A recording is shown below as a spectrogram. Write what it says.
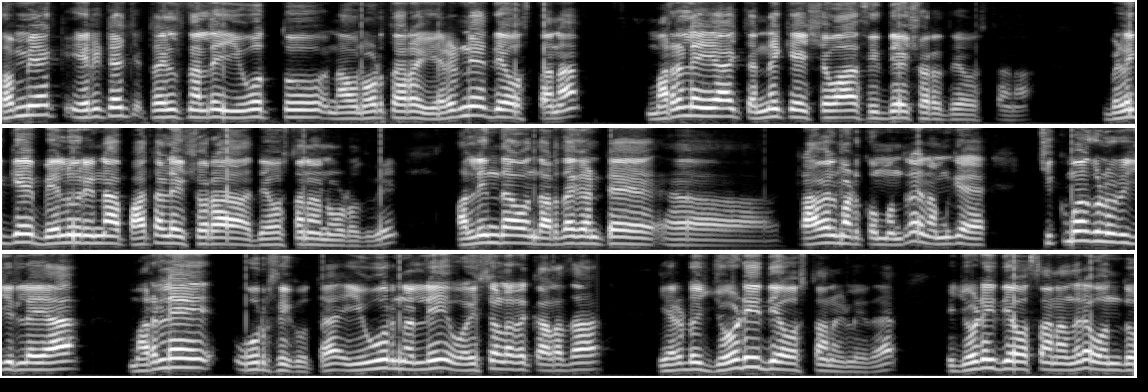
ಸಮ್ಯಕ್ ಹೆರಿಟೇಜ್ ಟ್ರೈಲ್ಸ್ನಲ್ಲಿ ಇವತ್ತು ನಾವು ನೋಡ್ತಾ ಇರೋ ಎರಡನೇ ದೇವಸ್ಥಾನ ಮರಳೆಯ ಚನ್ನಕೇಶವ ಸಿದ್ದೇಶ್ವರ ದೇವಸ್ಥಾನ. ಬೆಳಗ್ಗೆ ಬೇಲೂರಿನ ಪಾತಾಳೇಶ್ವರ ದೇವಸ್ಥಾನ ನೋಡಿದ್ವಿ. ಅಲ್ಲಿಂದ ಒಂದು ಅರ್ಧ ಗಂಟೆ ಟ್ರಾವೆಲ್ ಮಾಡ್ಕೊಂಬಂದ್ರೆ ನಮಗೆ ಚಿಕ್ಕಮಗಳೂರು ಜಿಲ್ಲೆಯ ಮರಳೆ ಊರು ಸಿಗುತ್ತೆ. ಈ ಊರಿನಲ್ಲಿ ಹೊಯ್ಸಳರ ಕಾಲದ ಎರಡು ಜೋಡಿ ದೇವಸ್ಥಾನಗಳಿದೆ. ಈ ಜೋಡಿ ದೇವಸ್ಥಾನ ಅಂದರೆ ಒಂದು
